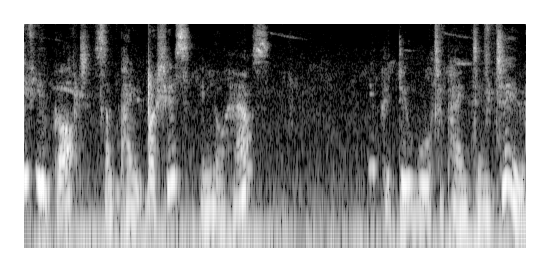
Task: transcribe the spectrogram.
If you've got some paintbrushes in your house, you could do water painting too.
